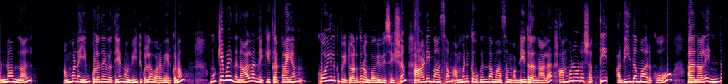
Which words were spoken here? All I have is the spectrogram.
ஒன்றாம் நாள் அம்மனையும் குலதெய்வத்தையும் நம்ம வீட்டுக்குள்ளே வரவேற்கணும். முக்கியமாக இந்த நாள் அன்னைக்கு கட்டாயம் கோயிலுக்கு போயிட்டு வர்றது ரொம்பவே விசேஷம். ஆடி மாதம் அம்மனுக்கு உகந்த மாதம் அப்படின்றதுனால அம்மனோட சக்தி அதீதமாக இருக்கும். அதனால இந்த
